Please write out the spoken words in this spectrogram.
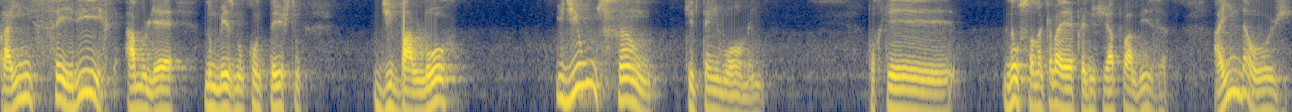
para inserir a mulher no mesmo contexto de valor e de unção que tem o homem. Porque não só naquela época, a gente já atualiza, ainda hoje,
